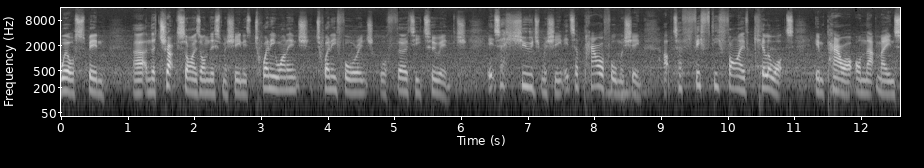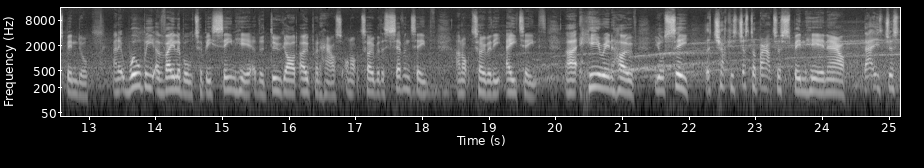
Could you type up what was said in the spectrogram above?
will spin. Uh, and the chuck size on this machine is 21 inch, 24 inch, or 32 inch. It's a huge machine. It's a powerful machine, up to 55 kilowatts in power on that main spindle. And it will be available to be seen here at the Dugard Open House on October the 17th and October the 18th. Uh, here in Hove, you'll see the chuck is just about to spin here now. That is just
